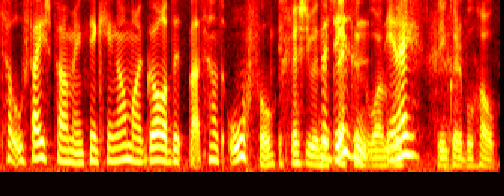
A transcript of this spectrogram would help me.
total face palming, thinking, "Oh my god, that, that sounds awful." Especially when But the second one you was know? the Incredible Hulk.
